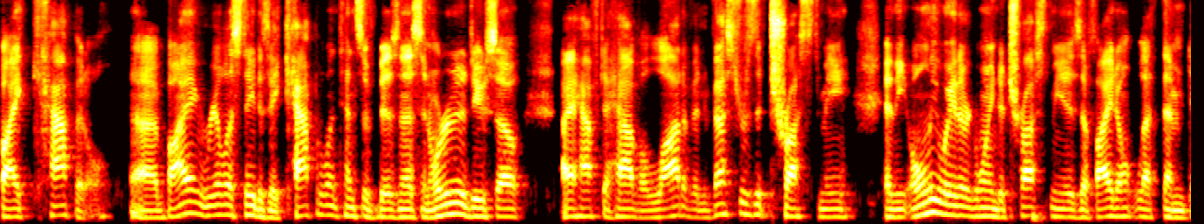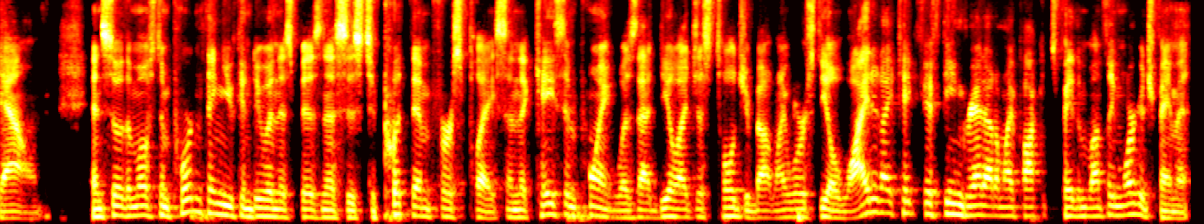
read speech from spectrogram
by capital uh, buying real estate is a capital intensive business. In order to do so, I have to have a lot of investors that trust me. And the only way they're going to trust me is if I don't let them down. And so the most important thing you can do in this business is to put them first place. And the case in point was that deal I just told you about, my worst deal. Why did I take 15 grand out of my pocket to pay the monthly mortgage payment?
